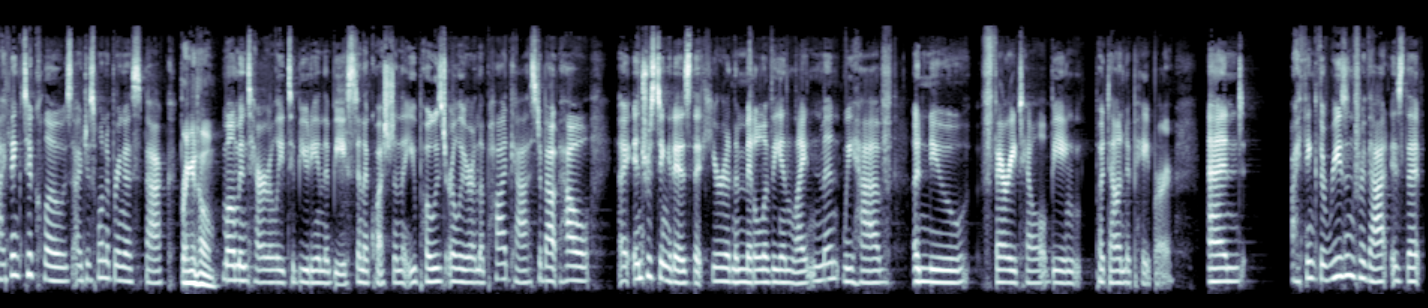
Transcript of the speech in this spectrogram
I think to close, I just want to bring us back Bring it home. momentarily to Beauty and the Beast and a question that you posed earlier in the podcast about how uh, interesting it is that here in the middle of the Enlightenment, we have a new fairy tale being put down to paper. And I think the reason for that is that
